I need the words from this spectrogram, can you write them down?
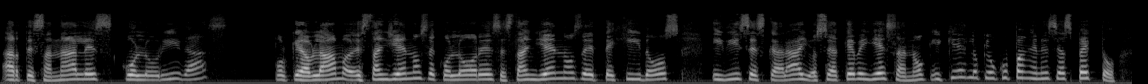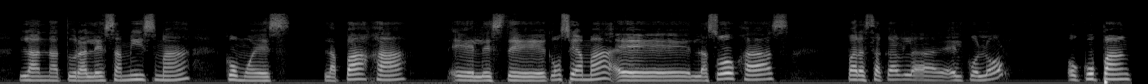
artesanales, coloridas, porque hablamos, están llenos de colores, están llenos de tejidos y dices, caray, o sea, qué belleza, ¿no? ¿Y qué es lo que ocupan en ese aspecto? La naturaleza misma, como es la paja, el, este, ¿cómo se llama? Eh, las hojas, para sacar el color ocupan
